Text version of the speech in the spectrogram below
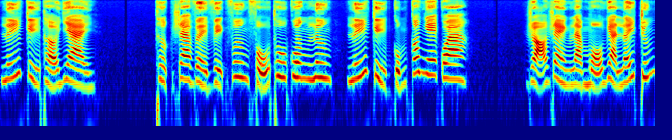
Lý Kỳ thở dài. Thực ra về việc Vương phủ thu quân lương, Lý Kỳ cũng có nghe qua. Rõ ràng là mổ gà lấy trứng,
